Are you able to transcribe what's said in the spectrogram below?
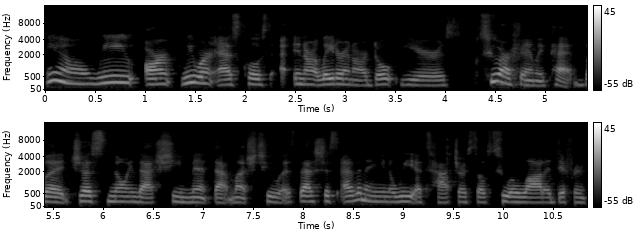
you know we aren't we weren't as close in our later in our adult years to our family pet but just knowing that she meant that much to us that's just evident you know we attach ourselves to a lot of different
